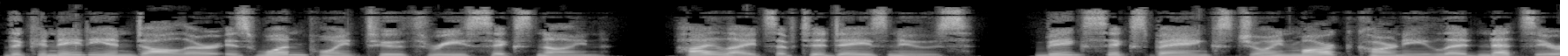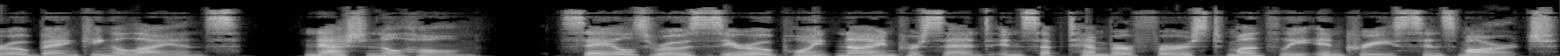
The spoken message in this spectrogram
The Canadian dollar is 1.2369. Highlights of today's news. Big Six banks join Mark Carney led Net Zero Banking Alliance. National Home. Sales rose 0.9% in September first monthly increase since March.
